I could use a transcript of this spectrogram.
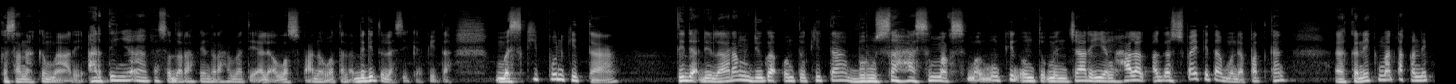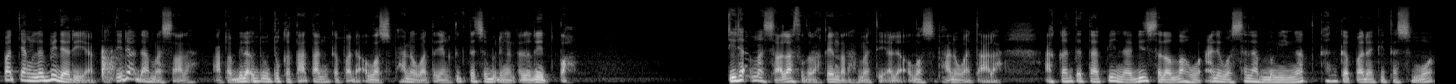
ke sana kemari. Artinya apa saudara yang terhormati oleh Allah Subhanahu wa taala? Begitulah sikap kita. Meskipun kita tidak dilarang juga untuk kita berusaha semaksimal mungkin untuk mencari yang halal agar supaya kita mendapatkan Eh, kenikmatan-kenikmatan yang lebih dari apa? Tidak ada masalah. Apabila untuk, untuk ketatan kepada Allah Subhanahu wa taala yang kita sebut dengan al-ghibtah. Tidak masalah setelah kalian rahmati oleh Allah Subhanahu wa taala. Akan tetapi Nabi Shallallahu alaihi wasallam mengingatkan kepada kita semua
